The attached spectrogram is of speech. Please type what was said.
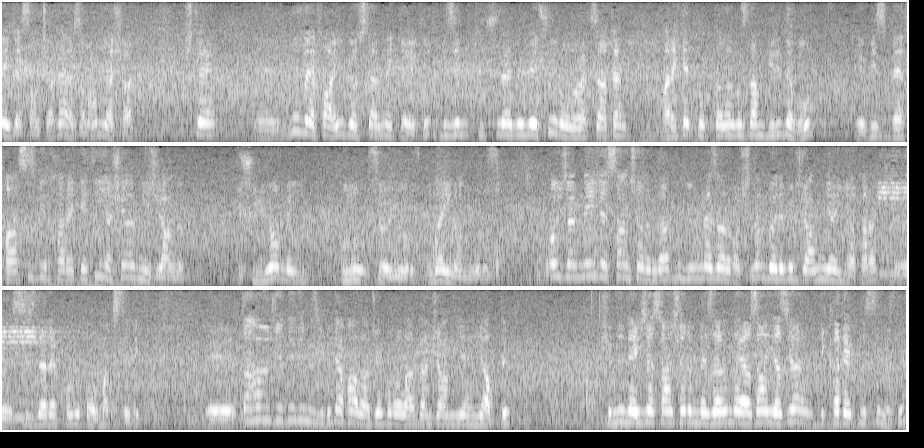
Necdet Sançar da her zaman yaşar. İşte e, bu vefayı göstermek gerekir. Bizim Türkçüler Birleşiyor olarak zaten hareket noktalarımızdan biri de bu. E, biz vefasız bir hareketin yaşayamayacağını düşünüyor ve bunu söylüyoruz, buna inanıyoruz. O yüzden Necdet Sançar'ın da bugün mezar başından böyle bir canlı yayın yaparak e, sizlere konuk olmak istedik. E, daha önce dediğimiz gibi defalarca buralardan canlı yayın yaptık. Şimdi Necdet Sançar'ın mezarında yazan yazıya dikkat etmişsinizdir.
